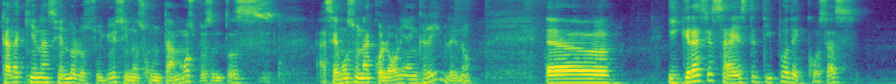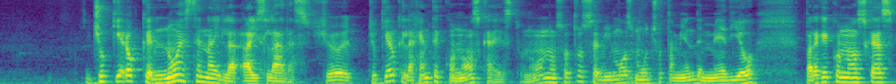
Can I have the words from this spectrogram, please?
cada quien haciendo lo suyo y si nos juntamos, pues entonces hacemos una colonia increíble, ¿no? Y gracias a este tipo de cosas, yo quiero que no estén aisla- aisladas. Yo, yo quiero que la gente conozca esto, ¿no? Nosotros servimos mucho también de medio para que conozcas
